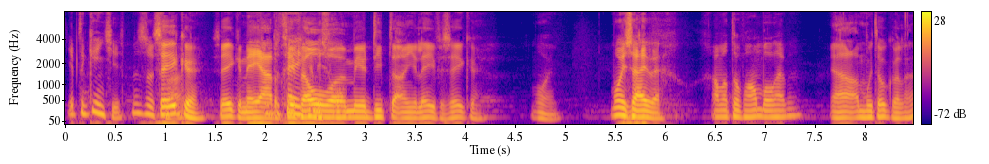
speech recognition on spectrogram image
Je hebt een kindje. Dat is zeker, zeker. Nee, ja, dat geeft wel uh, meer diepte aan je leven, zeker. Mooi. Mooi zijweg. Gaan we het over handbal hebben? Ja, moet ook wel, hè?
